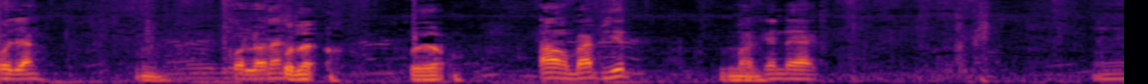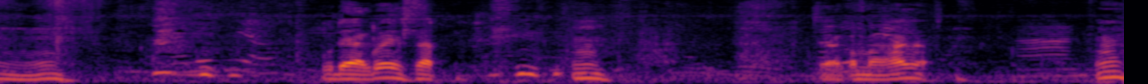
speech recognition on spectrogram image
กดยังอืมกดแล้วนะกดแล้วกดแล้วอ้าวแบทพิษอืมบัตรกันแดกอืมกูแดกด้วยไอ้สัตว์อืมแดกกับหมาเนี่ยอืม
